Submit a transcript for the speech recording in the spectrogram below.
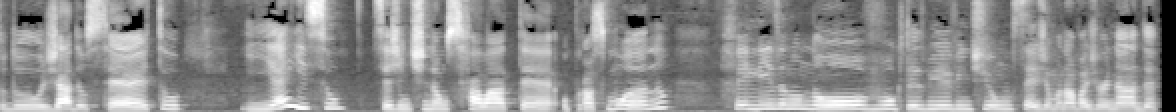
tudo já deu certo. E é isso. Se a gente não se falar até o próximo ano, Feliz ano novo, que 2021 seja uma nova jornada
